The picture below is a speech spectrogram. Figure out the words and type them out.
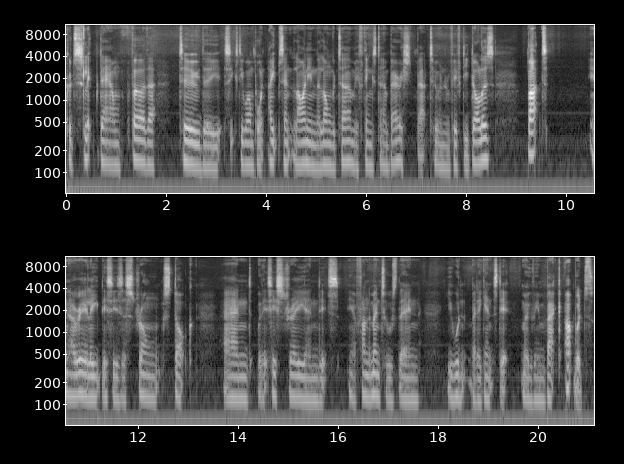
Could slip down further to the 61.8% line in the longer term if things turn bearish, about $250. But you know, really, this is a strong stock, and with its history and its you know fundamentals, then you wouldn't bet against it moving back upwards.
